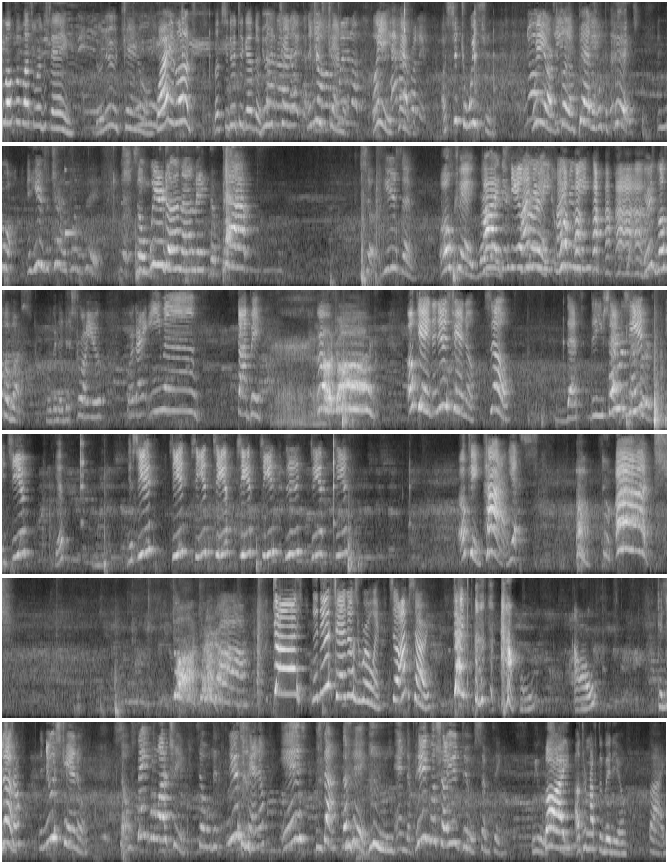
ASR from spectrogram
Why both of us were the same? The new channel. Why? Look. Let's do it together. News channel. The news channel. We have a situation. We are gonna battle with the pigs. And look, and here's the channel for the pigs. So we're gonna make the path. So here's them. Okay, we're Hi, gonna steal hi, the ring. There's both of us. We're gonna destroy you. We're gonna eat you. Stop it. Oh, Okay, the news channel. So, that's the you said. See it? Did you see it? Yep. You see it? See it? See it? See it? See it? See it? See it? See it? See it? Okay. Hi. Yes. Ouch! Sorry. Ow, ow. Can you So, stop? the news channel. So thanks for watching. So the news channel is Stop the Pig, and the pig will show you do something. We will Bye. I'll turn off the video. Bye.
